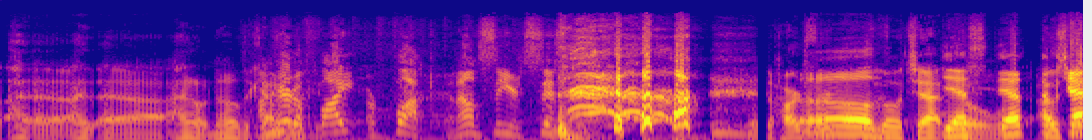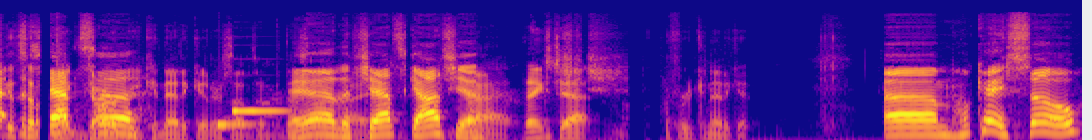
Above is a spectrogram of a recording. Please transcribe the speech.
I, uh, I don't know the capital. I'm here to fight or fuck, and I don't see your sister. The Hartford. Oh, Let's go chat. and yes, go- yep, I the was chat- thinking the something like Darby, uh, Connecticut, or something. but that's yeah, not the right. chat's got you. All right, thanks, chat. Hartford, Connecticut. Um. Okay, so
